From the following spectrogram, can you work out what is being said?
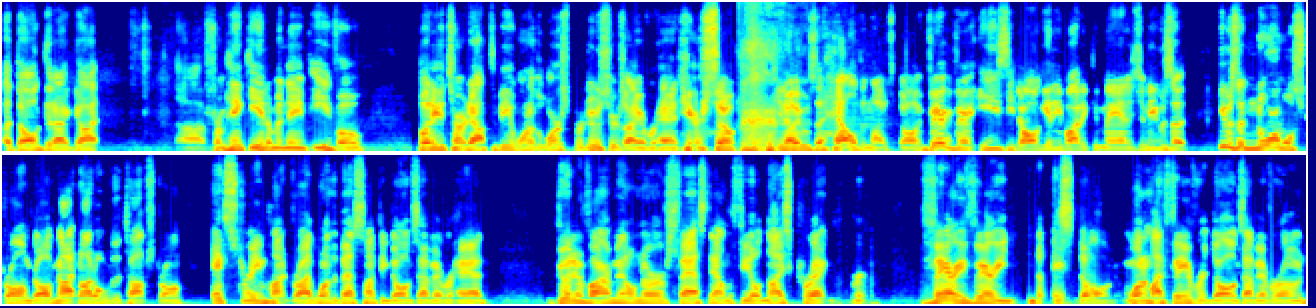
a dog that I got uh, from Hank Edelman named Evo, but he turned out to be one of the worst producers I ever had here. So, you know, he was a hell of a nice dog, very very easy dog. Anybody can manage him. He was a he was a normal strong dog, not not over the top strong. Extreme hunt drive, one of the best hunting dogs I've ever had good environmental nerves, fast down the field, nice correct grip. Very, very nice dog. One of my favorite dogs I've ever owned.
